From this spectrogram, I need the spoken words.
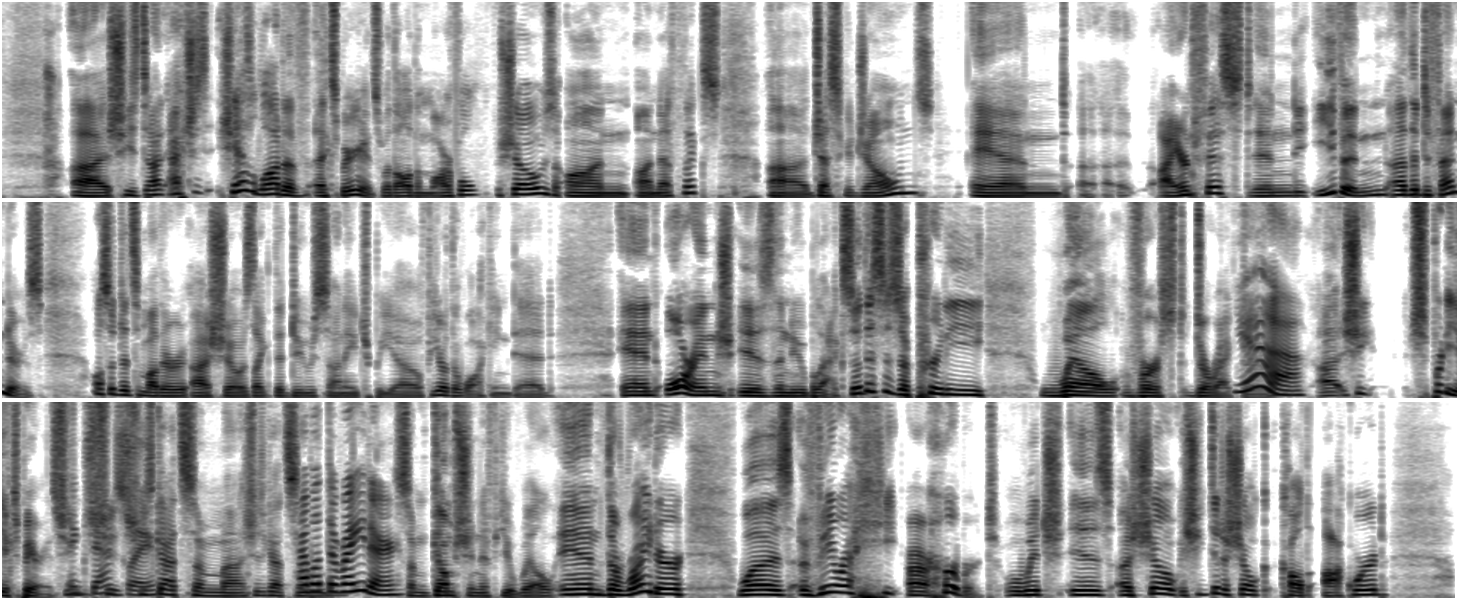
Uh, she's done actually. She has a lot of experience with all the Marvel shows on on Netflix. Uh, Jessica Jones and uh, Iron Fist, and even uh, the Defenders. Also did some other uh, shows like The Deuce on HBO, Fear the Walking Dead, and Orange is the New Black. So this is a pretty well versed director. Yeah. uh, she. She's pretty experienced. She, she's, Exactly. she's got some. Uh, she's got some. How about the writer? Some gumption, if you will. And the writer was Vera he- uh, Herbert, which is a show. She did a show called Awkward,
